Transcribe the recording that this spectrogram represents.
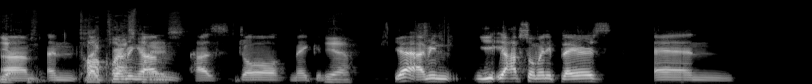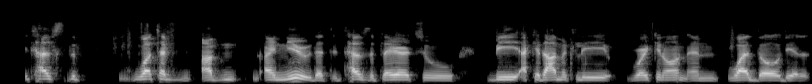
Yeah. Um, and like Birmingham players. has Joel, Makin. yeah. yeah i mean you, you have so many players and it helps the what I've, I've i knew that it helps the player to be academically working on and while though they're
